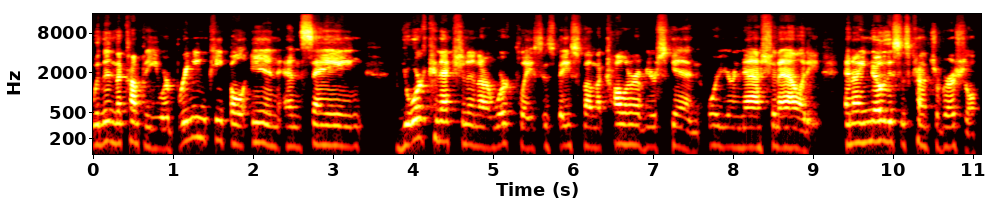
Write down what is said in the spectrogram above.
within the company. You were bringing people in and saying, your connection in our workplace is based on the color of your skin or your nationality. And I know this is controversial,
